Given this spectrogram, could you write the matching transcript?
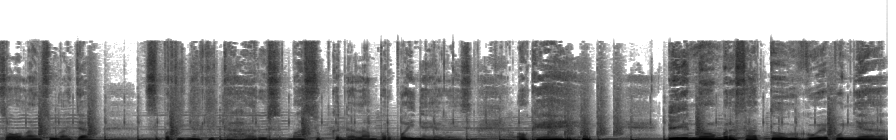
So langsung aja sepertinya kita harus masuk ke dalam per poinnya ya guys. Oke. Di nomor satu gue punya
